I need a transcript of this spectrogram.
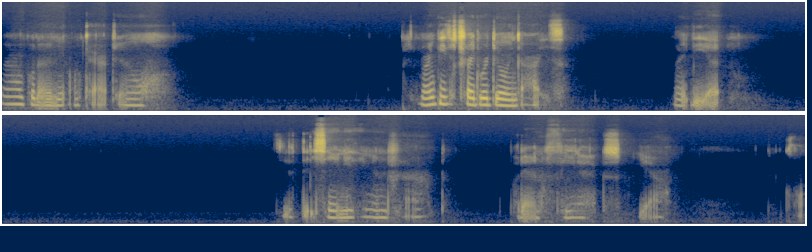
I'll put a neon cat Might be the trade we're doing, guys. Might be it. See if they say anything in chat. Put in Phoenix. Yeah. Decline.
